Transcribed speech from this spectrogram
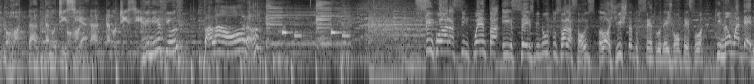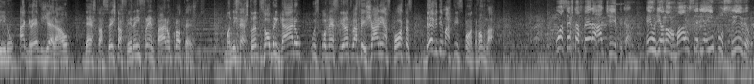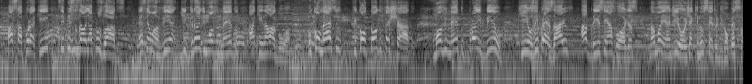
Rota da Notícia. Rota da Notícia. Vinícius, fala a hora. 5 horas 56 minutos. Olha só, os lojistas do centro de João Pessoa que não aderiram à greve geral desta sexta-feira enfrentaram protestos. Manifestantes obrigaram os comerciantes a fecharem as portas. David Martins conta, vamos lá. Uma sexta-feira atípica. Em um dia normal seria impossível passar por aqui sem precisar olhar para os lados. Essa é uma via de grande movimento aqui na Lagoa. O comércio ficou todo fechado. O movimento proibiu que os empresários abrissem as lojas na manhã de hoje aqui no centro de João Pessoa.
